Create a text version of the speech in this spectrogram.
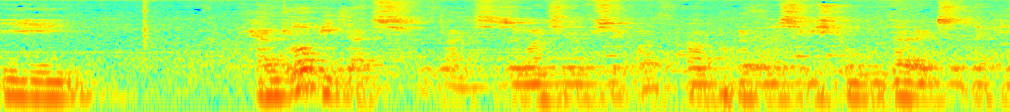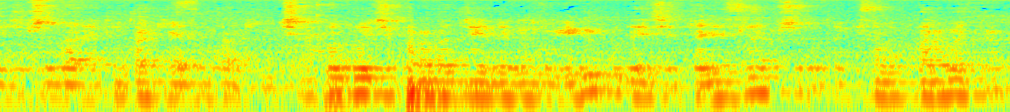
i handlowi dać znać, że macie na przykład, Pan pokazać jakiś komputerek, że taki sprzedaje, tu taki, a tu taki. Czy porównujecie parametry jednego i drugiego i podajecie, ten jest lepszy o takich samych parametrach.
